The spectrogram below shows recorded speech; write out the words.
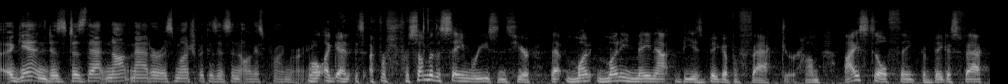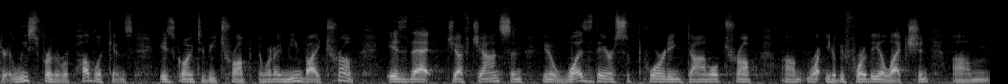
Again, does, does that not matter as much because it's an August primary? Well, again, for, for some of the same reasons here, that mon- money may not be as big of a factor. Um, I still think the biggest factor, at least for the Republicans, is going to be Trump. And what I mean by Trump is that Jeff Johnson, you know, was there supporting Donald Trump, um, right, you know, before the election. Um,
